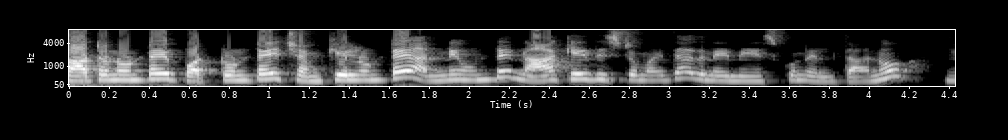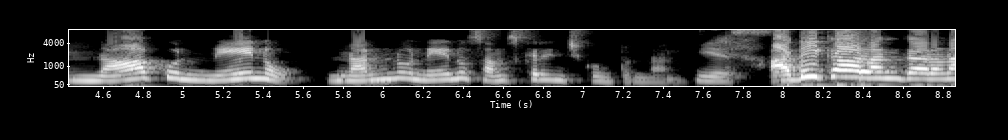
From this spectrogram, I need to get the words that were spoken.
కాటన్ ఉంటాయి పట్టు ఉంటాయి చమ్కీలు ఉంటాయి అన్నీ ఉంటాయి నాకేది ఇష్టమైతే అది నేను వేసుకుని వెళ్తాను. నాకు నేను నన్ను నేను సంస్కరించుకుంటున్నాను. అధిక అలంకరణ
